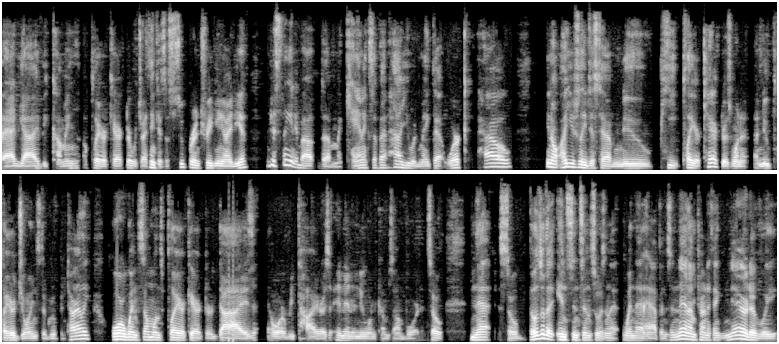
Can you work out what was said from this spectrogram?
bad guy becoming a player character, which I think is a super intriguing idea. I'm just thinking about the mechanics of that, how you would make that work. How, you know, I usually just have new P- player characters when a, a new player joins the group entirely, or when someone's player character dies or retires, and then a new one comes on board. So that, so those are the instances when that when that happens. And then I'm trying to think narratively,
